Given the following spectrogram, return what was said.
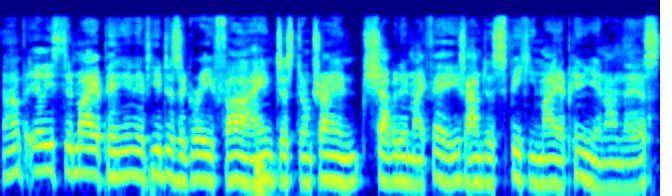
Uh, at least in my opinion, if you disagree, fine. Just don't try and shove it in my face. I'm just speaking my opinion on this.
